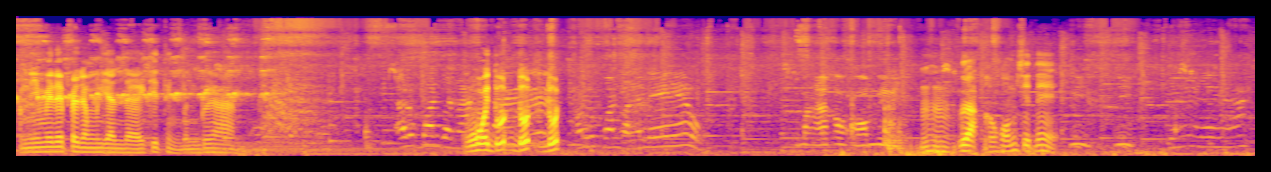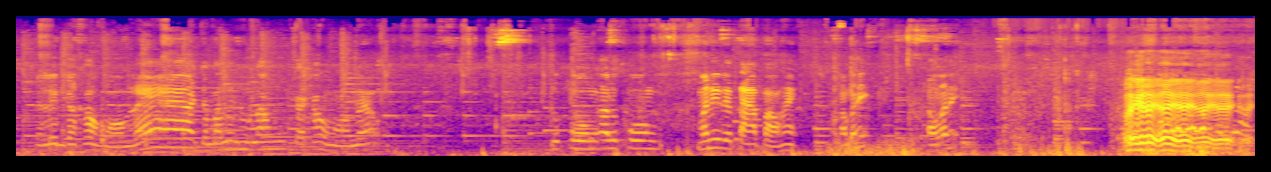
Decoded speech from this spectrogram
อันนี้ไม่ได้ไปโรงเรียนเลยคิดถึงเพื่อนๆโอ้ยดุดดุดดุด มนี่อื้อหือเอือกของผมสิทธิ์นี่นี่นี่ๆยังเลยนะจะเล่นกับข้าวหอมแล้ว จะมาเล่นฮูลาฮูปกับข้าวหอมแล้ว ลูกโป่งเอาลูกโป่งมานี่เดี๋ยวตาเป่าให้เอามานี่เอามานี่เฮ้ยเฮ้ยเฮ้ยเฮ้ยเฮ้ยเฮ้ยเฮ้ย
